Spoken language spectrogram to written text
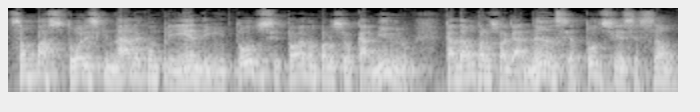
São pastores que nada compreendem e todos se tornam para o seu caminho, cada um para a sua ganância, todos sem exceção.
